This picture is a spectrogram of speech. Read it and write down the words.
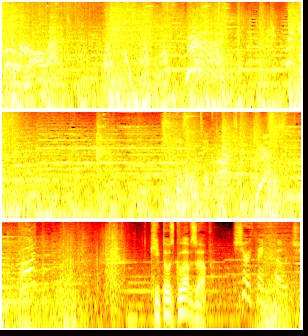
Going all out. Bring it! This won't take long. Keep those gloves up. Sure thing, coach.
